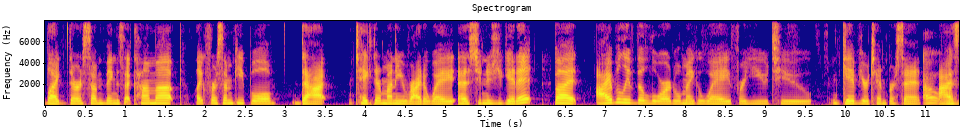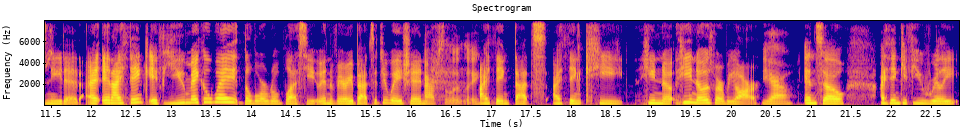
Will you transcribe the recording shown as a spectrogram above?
like there are some things that come up like for some people that take their money right away as soon as you get it, but I believe the Lord will make a way for you to give your 10% Oh, as abs- needed. I, and I think if you make a way, the Lord will bless you in a very bad situation. Absolutely. I think that's I think he he know he knows where we are. yeah. And so I think if you really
